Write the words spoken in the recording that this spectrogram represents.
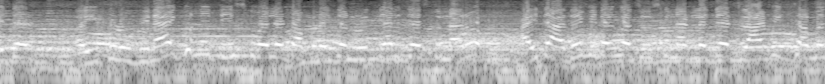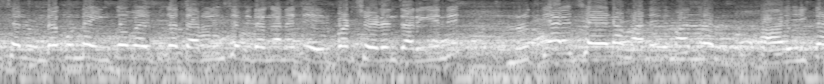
అయితే ఇప్పుడు వినాయకుడిని తీసుకువెళ్ళేటప్పుడు అయితే నృత్యాలు చేస్తున్నారు. అయితే అదే విధంగా చూసుకున్నట్లయితే ట్రాఫిక్ సమస్యలు ఉండకుండా ఇంకో వైపుగా తరలించే విధంగానైతే ఏర్పాటు చేయడం జరిగింది. నృత్యాలు చేయడం అనేది మాత్రం ఇక్కడ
